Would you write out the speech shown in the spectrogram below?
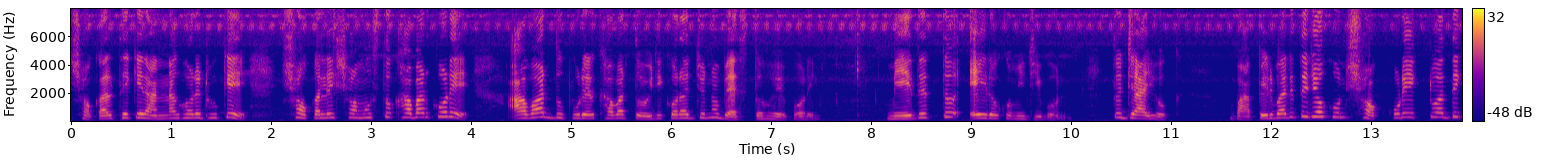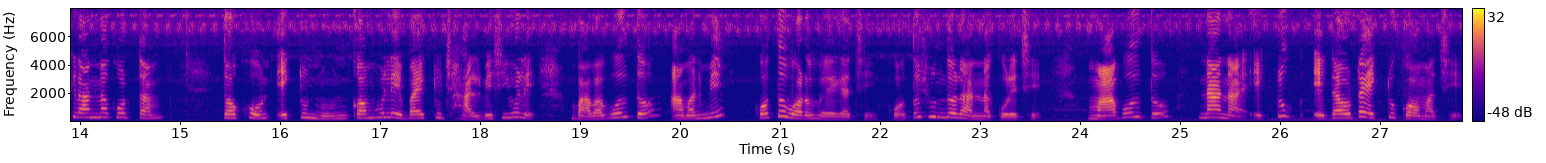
সকাল থেকে রান্নাঘরে ঢুকে সকালের সমস্ত খাবার করে আবার দুপুরের খাবার তৈরি করার জন্য ব্যস্ত হয়ে পড়ে। মেয়েদের তো এই রকমই জীবন। তো যাই হোক, বাপের বাড়িতে যখন শখ করে একটু অর্ধেক রান্না করতাম, তখন একটু নুন কম হলে বা একটু ঝাল বেশি হলে বাবা বলতো, আমার মেয়ে কত বড় হয়ে গেছে, কত সুন্দর রান্না করেছে। মা বলতো, না না, একটু এটা ওটা একটু কম আছে।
